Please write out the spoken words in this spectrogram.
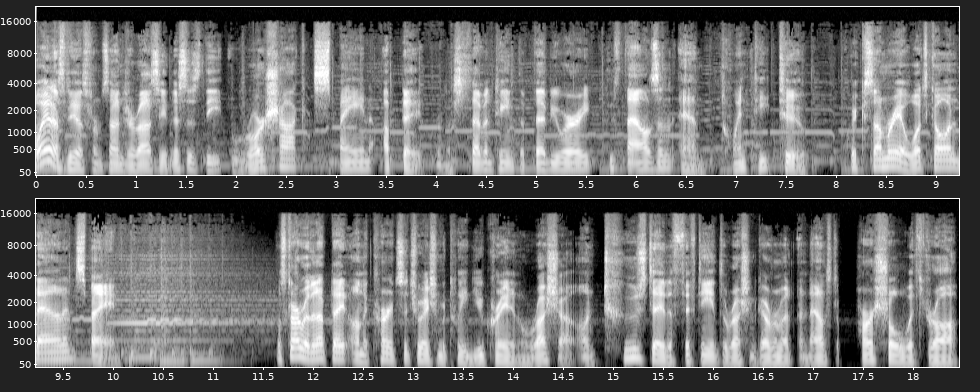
Buenos dias from San Gervasi. This is the Rorschach Spain update from the 17th of February, 2022. Quick summary of what's going down in Spain. We'll start with an update on the current situation between Ukraine and Russia. On Tuesday, the 15th, the Russian government announced a partial withdrawal of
